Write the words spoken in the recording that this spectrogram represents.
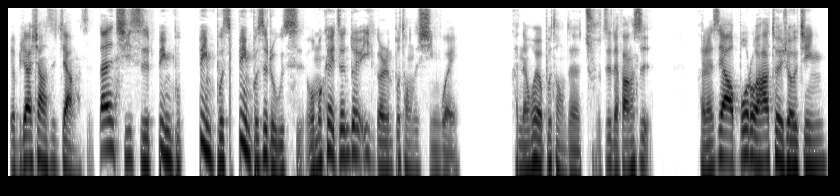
也比较像是这样子，但是其实并不，并不是，并不是如此。我们可以针对一个人不同的行为，可能会有不同的处置的方式，可能是要剥夺他退休金，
